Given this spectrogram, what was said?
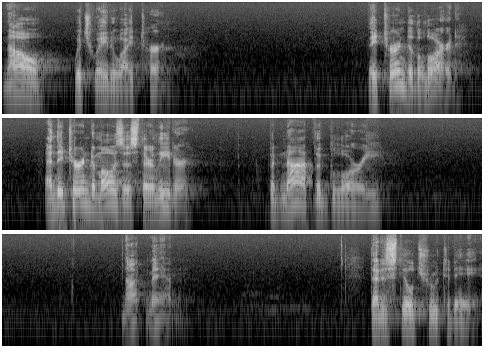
Now which way do I turn? They turned to the Lord, and they turned to Moses, their leader, but not the glory, not man. That is still true today.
